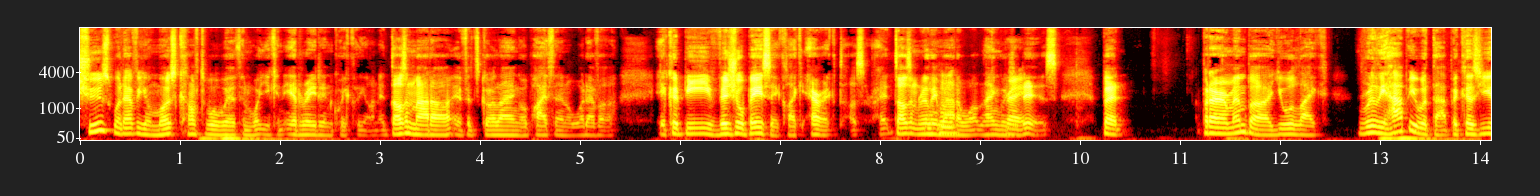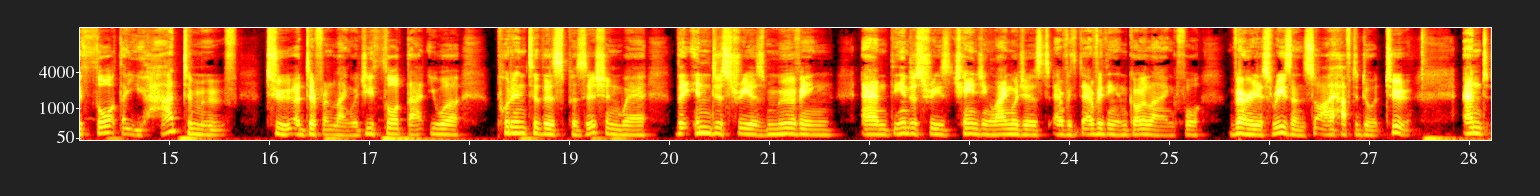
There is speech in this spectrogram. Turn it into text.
choose whatever you're most comfortable with and what you can iterate in quickly on. It doesn't matter if it's Golang or Python or whatever. It could be Visual Basic like Eric does, right? It doesn't really Mhm. matter what language Right. it is. But but I remember you were like really happy with that because you thought that you had to move to a different language. You thought that you were put into this position where the industry is moving and the industry is changing languages to everything, to everything in Golang for various reasons. So I have to do it too. And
